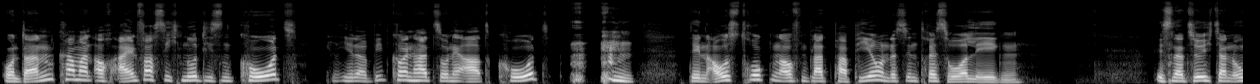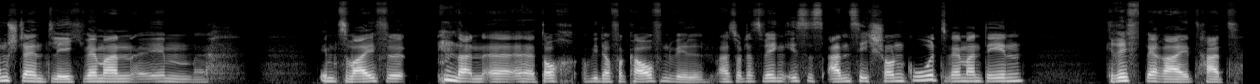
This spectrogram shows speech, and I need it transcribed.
Und dann kann man auch einfach sich nur diesen Code, jeder Bitcoin hat so eine Art Code, den ausdrucken auf ein Blatt Papier und das in Tresor legen ist natürlich dann umständlich, wenn man im, im Zweifel dann äh, äh, doch wieder verkaufen will. Also deswegen ist es an sich schon gut, wenn man den griffbereit hat.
